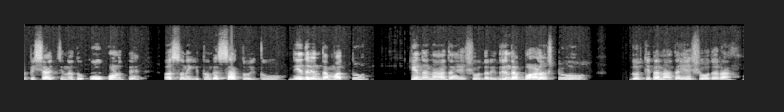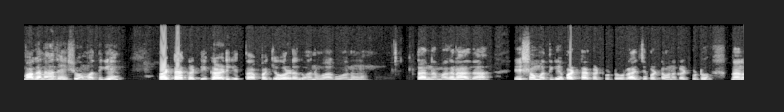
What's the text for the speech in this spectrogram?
ಪಿಶಾಚಿನದು ಕೂಕೊಣತೆ ಹಸು ನಿಗಿತು ಅಂದ್ರೆ ಸತ್ತೋಯ್ತು. ಇದರಿಂದ ಮತ್ತು ಕಿನನಾದ ಯಶೋಧರ. ಇದರಿಂದ ಬಹಳಷ್ಟು ದುಃಖಿತನಾದ ಯಶೋಧರ ಮಗನಾದ ಯಶೋಮತಿಗೆ ಪಟ್ಟ ಕಟ್ಟಿ ಕಾಡಿಗೆ ತಪಕ್ಕೆ ಹೊರಡಲು ಅನುವಾಗುವನು. ತನ್ನ ಮಗನಾದ ಯಶೋಮತಿಗೆ ಪಟ್ಟ ಕಟ್ಬಿಟ್ಟು, ರಾಜ್ಯ ಪಟ್ಟವನ್ನು ಕಟ್ಬಿಟ್ಟು, ನಾನು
